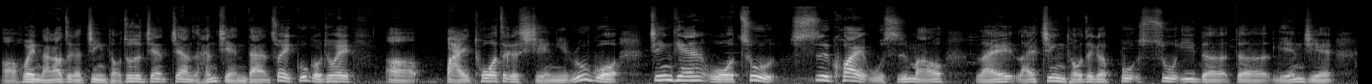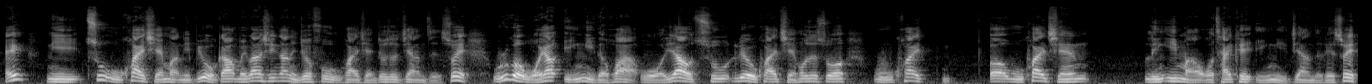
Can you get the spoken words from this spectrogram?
哦会拿到这个镜头，就是这样这样子很简单，所以 Google 就会。呃，摆脱这个嫌疑。如果今天我出四块五十毛来来镜头这个不数一的的连接，诶，你出五块钱嘛，你比我高没关系，那你就付五块钱，就是这样子。所以如果我要赢你的话，我要出六块钱，或者说五块，呃，五块钱。零一毛，我才可以赢你这样子，OK？所以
